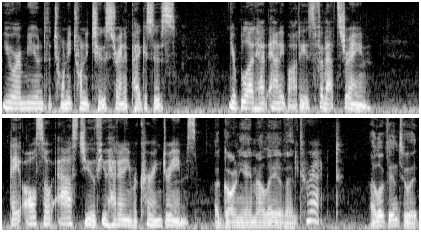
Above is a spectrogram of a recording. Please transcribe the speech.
You are immune to the 2022 strain of Pegasus. Your blood had antibodies for that strain. They also asked you if you had any recurring dreams. A Garnier Malet event. Correct. I looked into it.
